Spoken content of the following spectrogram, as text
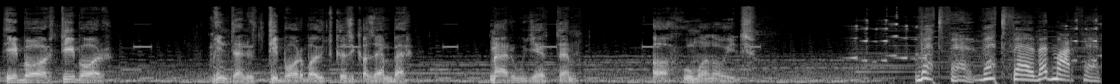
Tibor, Tibor! Mindenütt Tiborba ütközik az ember. Már úgy értem, a humanoid. Vedd fel, vedd fel, vedd már fel!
